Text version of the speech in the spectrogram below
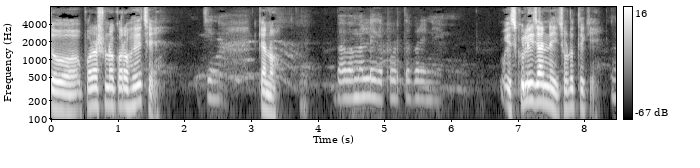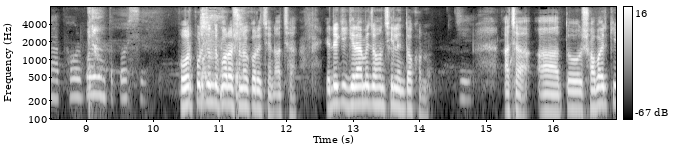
তো পড়াশোনা করা হয়েছে? জি না। কেন? বাবা মার লেগে পড়তে পারি নাই। স্কুলেই যান নেই ছোট থেকে? না ফোর পর্যন্ত পড়ছি। ফোর পর্যন্ত পড়াশোনা করেছেন? আচ্ছা এটা কি গ্রামে যখন ছিলেন তখন? জি। আচ্ছা তো সবার কি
